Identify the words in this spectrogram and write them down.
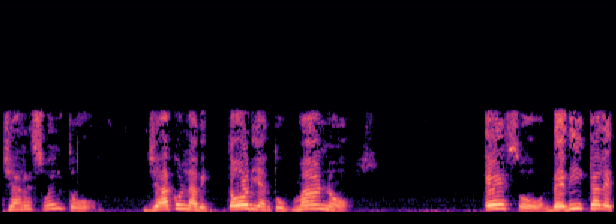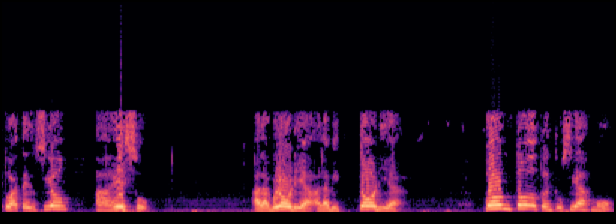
Ya resuelto ya con la victoria en tus manos. Eso, dedícale tu atención a eso, a la gloria, a la victoria. Pon todo tu entusiasmo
